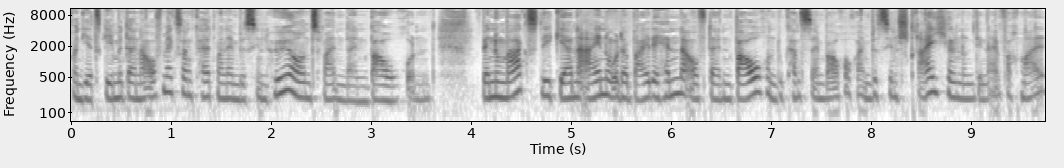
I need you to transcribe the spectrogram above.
Und jetzt geh mit deiner Aufmerksamkeit mal ein bisschen höher und zwar in deinen Bauch. Und wenn du magst, leg gerne eine oder beide Hände auf deinen Bauch und du kannst deinen Bauch auch ein bisschen streicheln und den einfach mal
